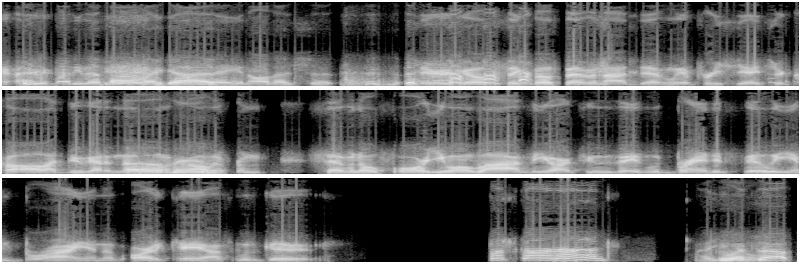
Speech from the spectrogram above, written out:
Everybody that's Oh, my God. and all that shit. there you go. 607, I definitely appreciate your call. I do got another Oh, one man. calling from 704. You on live VR Tuesdays with Branded Philly and Brian of Art of Chaos. What's good? What's going on? How you What's doing? up?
